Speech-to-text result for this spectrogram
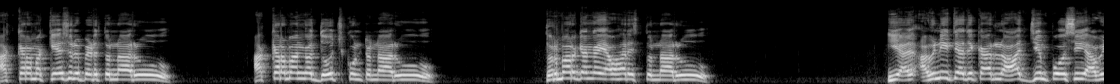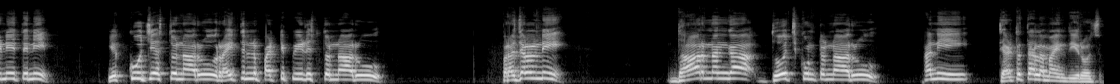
అక్రమ కేసులు పెడుతున్నారు. అక్రమంగా దోచుకుంటున్నారు. దుర్మార్గంగా వ్యవహరిస్తున్నారు. ఈ అవినీతి అధికారులు ఆజ్యం పోసి అవినీతిని ఎక్కువ చేస్తున్నారు. రైతులను పట్టి పీడిస్తున్నారు. ప్రజల్ని దారుణంగా దోచుకుంటున్నారు అని తెటతలమైంది ఈరోజు.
